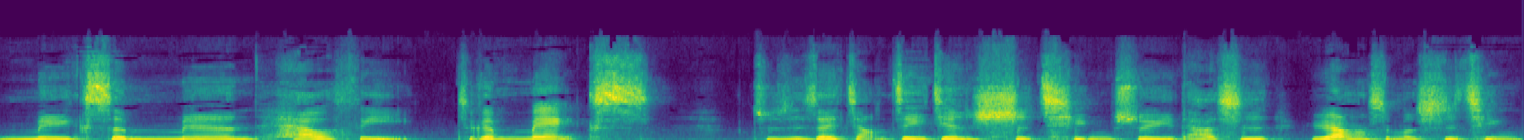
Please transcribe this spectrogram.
makes a man healthy。这个 makes 就是在讲这件事情，所以它是让什么事情。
